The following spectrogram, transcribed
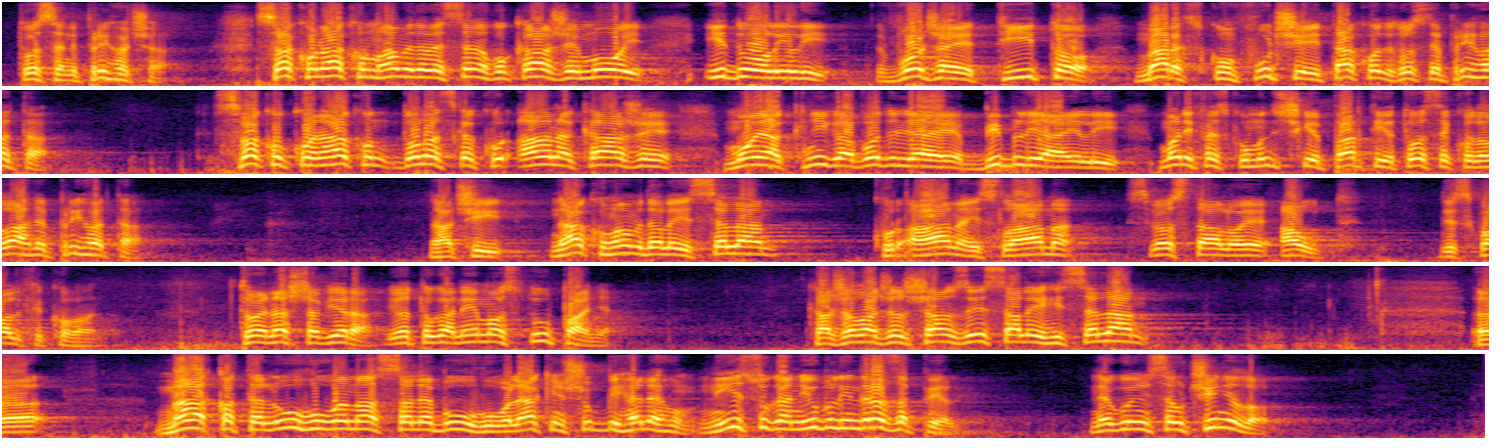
to se ne prihvaća. Svako nakon Muhammed alaihi salam, ko kaže moj idol ili vođa je Tito, Marks, Konfučije i tako dalje, to se ne prihvata. Svako ko nakon dolaska Kur'ana kaže moja knjiga vodilja je Biblija ili manifest komunističke partije, to se kod Allah ne prihvata. Znači, nakon Muhammed a.s. Kur'ana, Islama, sve ostalo je out, diskvalifikovano. To je naša vjera i od toga nema ostupanja. Kaže Allah Đelšanu za Isa a.s. Uh, e, ma kataluhu vama salebuhu, volakin šubbihe lehum. Nisu ga ni ubili ni razapeli, nego im se učinilo.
